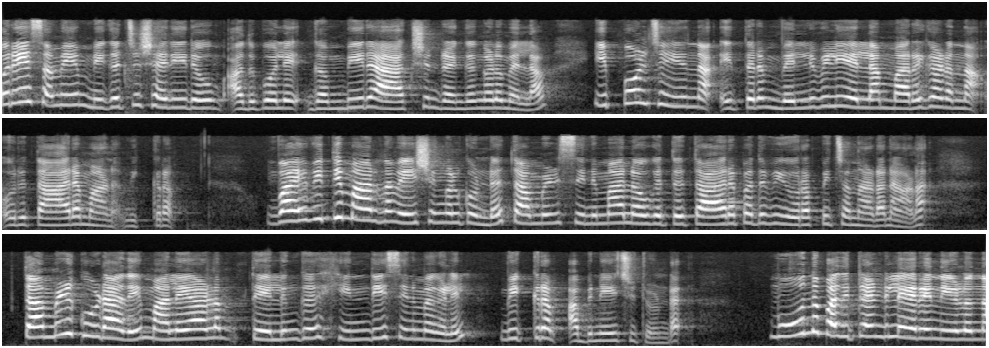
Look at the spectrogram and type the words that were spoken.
ഒരേ സമയം മികച്ച ശരീരവും അതുപോലെ ഗംഭീര ആക്ഷൻ രംഗങ്ങളുമെല്ലാം ഇപ്പോൾ ചെയ്യുന്ന ഇത്തരം വെല്ലുവിളിയെല്ലാം മറികടന്ന ഒരു താരമാണ് വിക്രം. വൈവിധ്യമാർന്ന വേഷങ്ങൾ കൊണ്ട് തമിഴ് സിനിമാ ലോകത്ത് താരപദവി ഉറപ്പിച്ച നടനാണ് തമിഴ് കൂടാതെ മലയാളം തെലുങ്ക് ഹിന്ദി സിനിമകളിൽ വിക്രം അഭിനയിച്ചിട്ടുണ്ട്. മൂന്ന് പതിറ്റാണ്ടിലേറെ നീളുന്ന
